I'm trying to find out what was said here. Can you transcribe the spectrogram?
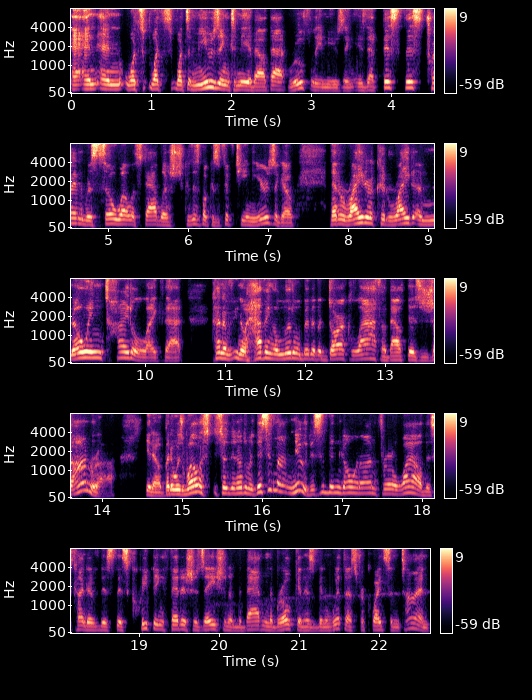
And and what's what's what's amusing to me about that ruefully amusing is that this this trend was so well established because this book is 15 years ago that a writer could write a knowing title like that kind of you know having a little bit of a dark laugh about this genre you know but it was well so in other words this is not new this has been going on for a while this kind of this this creeping fetishization of the bad and the broken has been with us for quite some time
